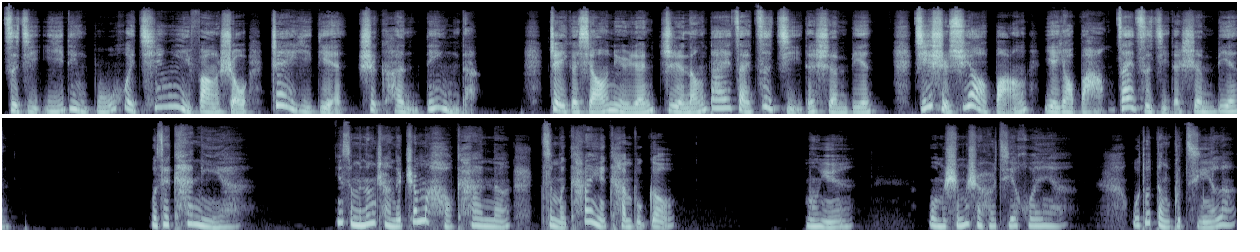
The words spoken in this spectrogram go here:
自己一定不会轻易放手，这一点是肯定的。这个小女人只能待在自己的身边，即使需要绑，也要绑在自己的身边。我在看你呀，你怎么能长得这么好看呢？怎么看也看不够。暮云，我们什么时候结婚呀？我都等不及了。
